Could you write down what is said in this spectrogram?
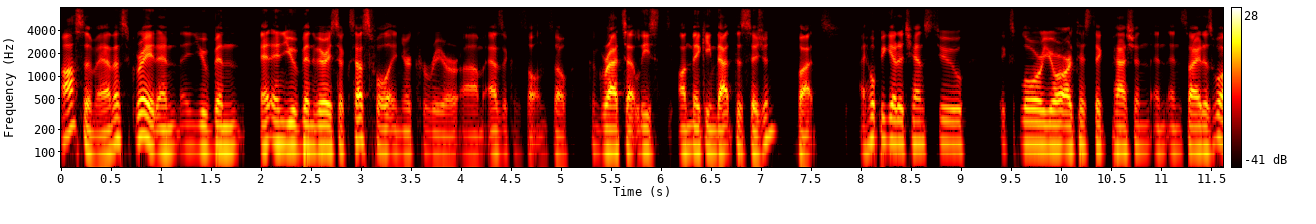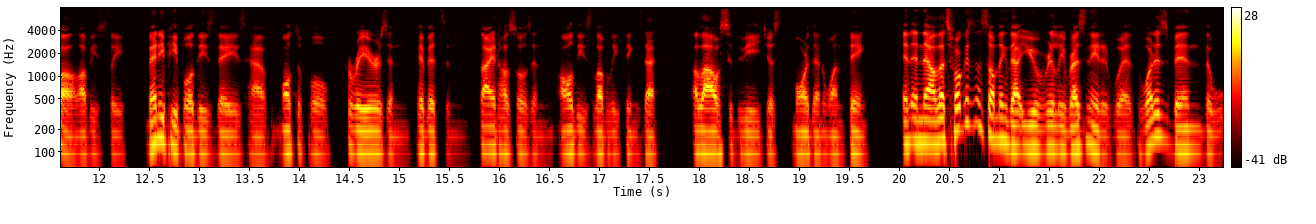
Awesome, man. That's great. And you've been and you've been very successful in your career um, as a consultant. So congrats at least on making that decision. But I hope you get a chance to explore your artistic passion and, and side as well. Obviously, many people these days have multiple careers and pivots and side hustles and all these lovely things that allow us to be just more than one thing. And, and now let's focus on something that you've really resonated with. What has been the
